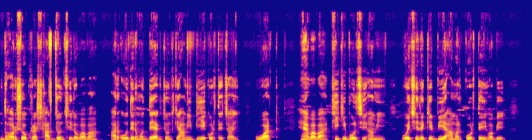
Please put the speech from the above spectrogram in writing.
ধর্ষকরা সাতজন ছিল বাবা, আর ওদের মধ্যে একজনকে আমি বিয়ে করতে চাই। হোয়াট হ্যাঁ বাবা, ঠিকই বলছি আমি। ওই ছেলেকে বিয়ে আমার করতেই হবে।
